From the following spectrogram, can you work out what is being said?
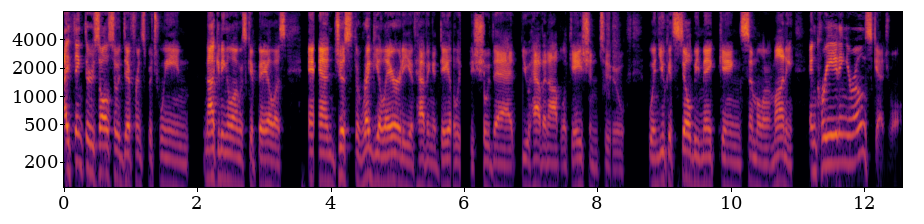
I think there's also a difference between not getting along with Skip Bayless and just the regularity of having a daily show that you have an obligation to when you could still be making similar money and creating your own schedule.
